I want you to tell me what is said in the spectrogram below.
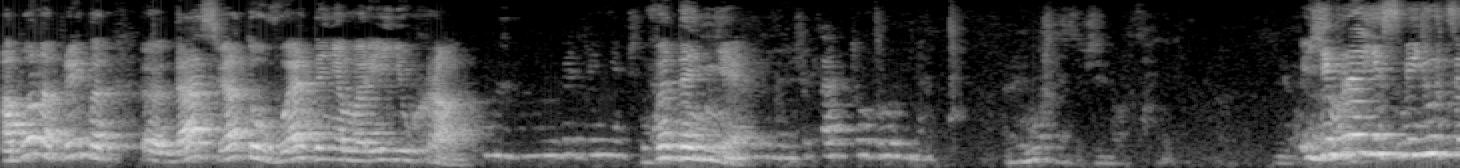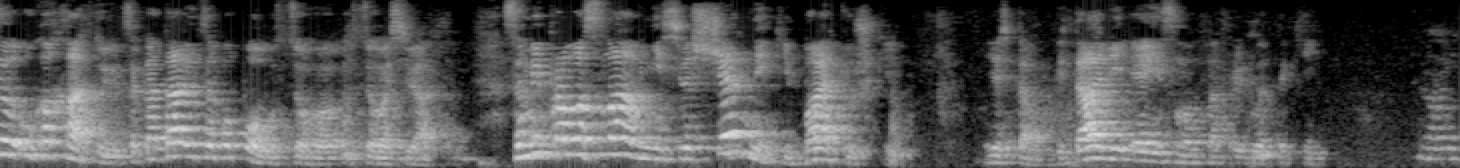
або, наприклад, е, да, свято введення Марії в храм. Введення. Введення. 4 грудня. Не можна це жінок. Євреї сміються, ухахатуються, катаються по полу з цього, з цього свята. Самі православні священники, батюшки, є там Віталій Ейсмонт, наприклад, такий. Ну.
